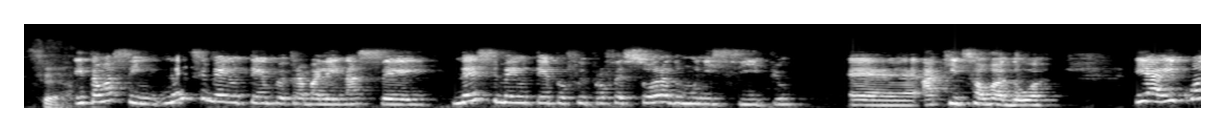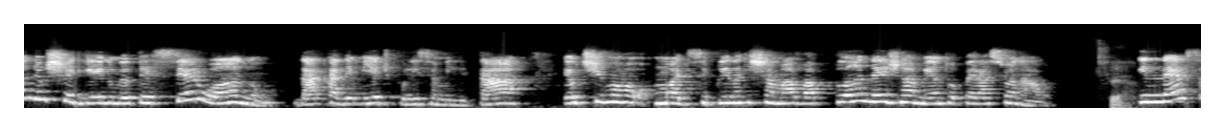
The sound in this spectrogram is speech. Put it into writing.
Certo. Então, assim, nesse meio tempo eu trabalhei na SEI, nesse meio tempo eu fui professora do município é, aqui de Salvador. E aí, quando eu cheguei no meu terceiro ano da Academia de Polícia Militar, eu tive uma, uma disciplina que chamava Planejamento Operacional. Certo. E nessa,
